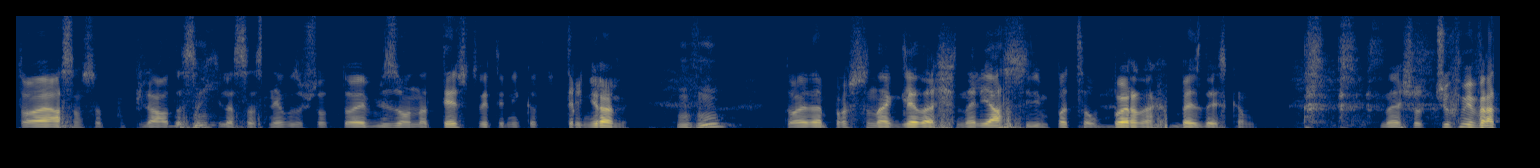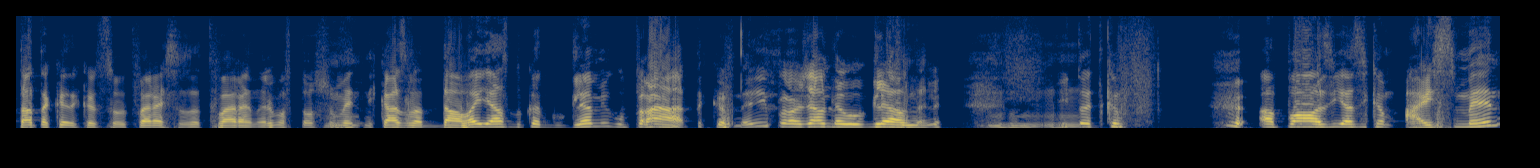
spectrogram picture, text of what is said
Той, аз съм се попилял да се хиля с него, защото той е влизал на тестовете ни като тренираме. мгм. Той да просто нагледаш. Нали, аз един път се обърнах, без да искам. Нали, защото чух ми вратата, къде като се отваря и се затваря. Нали, в този момент ни казват давай и аз докато го гледам и го правя такъв. Нали, и продължавам да го гледам. Нали. И той е такъв апаузи, аз викам Айсмен?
